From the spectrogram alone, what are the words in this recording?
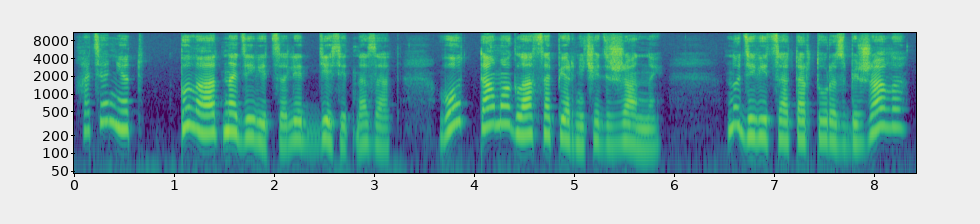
Хотя нет, была одна девица лет десять назад. Вот та могла соперничать с Жанной. Но девица от Артура сбежала —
